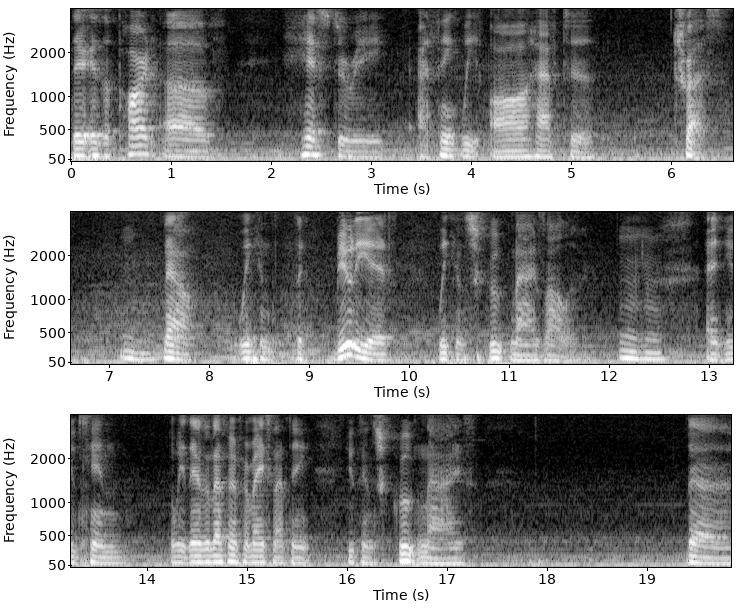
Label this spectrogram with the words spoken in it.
there is a part of history I think we all have to trust. Now, we can, the beauty is we can scrutinize all of it. Mm-hmm. And you can, I mean, there's enough information, I think, you can scrutinize the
